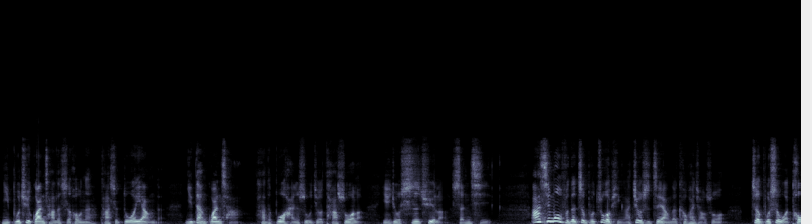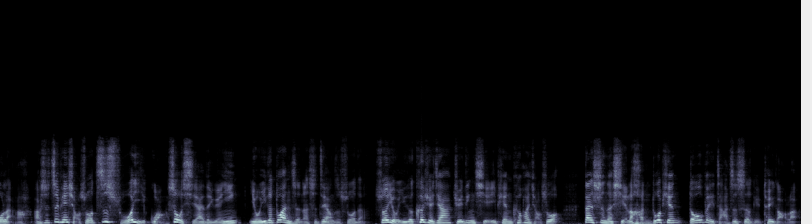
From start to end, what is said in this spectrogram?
你不去观察的时候呢，它是多样的；一旦观察，它的波函数就塌缩了，也就失去了神奇。阿西莫夫的这部作品啊，就是这样的科幻小说。这不是我偷懒啊，而是这篇小说之所以广受喜爱的原因。有一个段子呢是这样子说的：说有一个科学家决定写一篇科幻小说，但是呢写了很多篇都被杂志社给退稿了。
